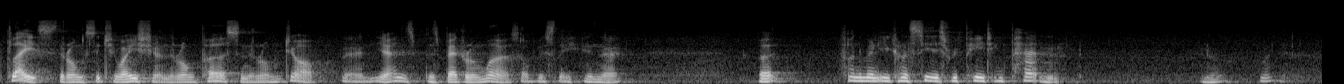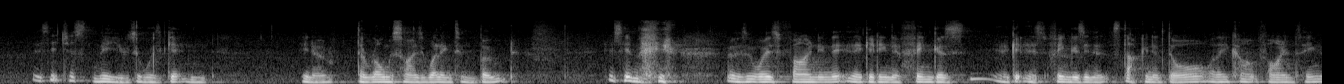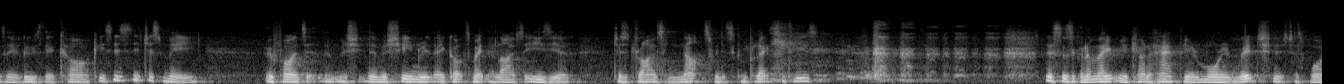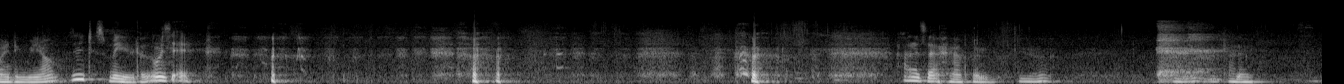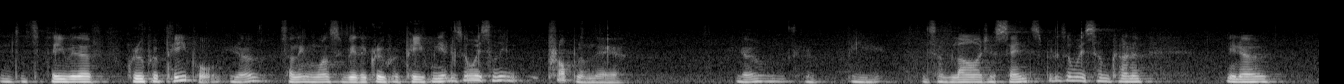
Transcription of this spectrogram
place, the wrong situation, the wrong person, the wrong job. And yeah, there's, there's better and worse, obviously, in that. But fundamentally, you kind of see this repeating pattern. You know, is it just me who's always getting you know, the wrong size Wellington boot. Is it me who's always finding that they're getting their fingers, you know, their fingers in a, stuck in a door, or they can't find things, they lose their car keys. Is it just me who finds that the, mach- the machinery they got to make their lives easier just drives them nuts with its complexities? this is going to make me kind of happier and more enriched, and it's just winding me up. Is it just me who does, or is it? How does that happen? You know, kind of to be with a group of people. You know, something wants to be with a group of people, yet there's always something problem there. You know, be in some larger sense, but there's always some kind of, you know,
